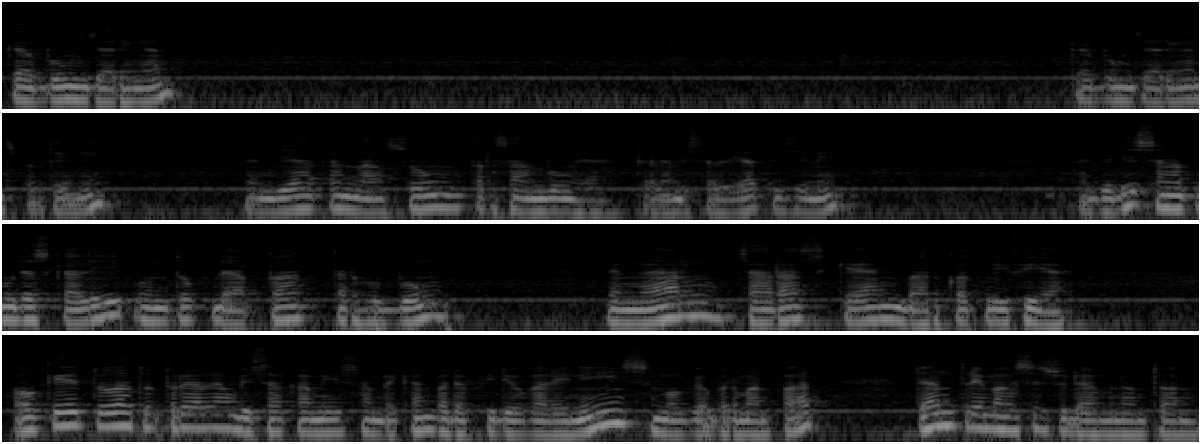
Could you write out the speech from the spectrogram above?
Gabung jaringan. Gabung jaringan seperti ini dan dia akan langsung tersambung ya. Kalian bisa lihat di sini. Nah, jadi sangat mudah sekali untuk dapat terhubung dengan cara scan barcode wifi ya. Oke itulah tutorial yang bisa kami sampaikan pada video kali ini. Semoga bermanfaat. Dan terima kasih sudah menonton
